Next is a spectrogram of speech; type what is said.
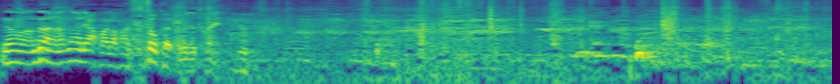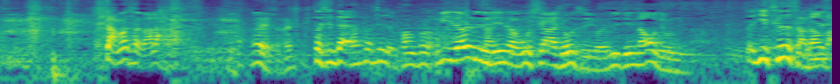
我们我那俺俩回来还走开步就退。咱们退完了。哎，到现在我这就放不了。一点日筋呢，我下休之月日筋脑就呢。这一车上到一车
